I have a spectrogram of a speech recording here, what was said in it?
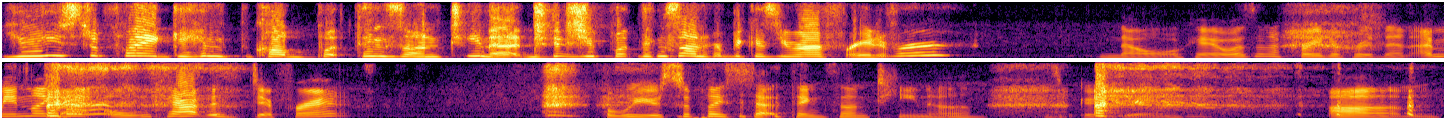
You used to play a game called Put Things on Tina. Did you put things on her because you were afraid of her? No, okay, I wasn't afraid of her then. I mean, like my own cat is different. But we used to play set things on Tina. It's a good game. Um,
